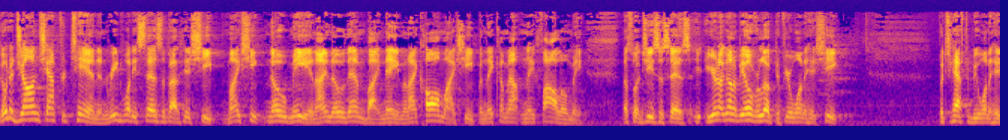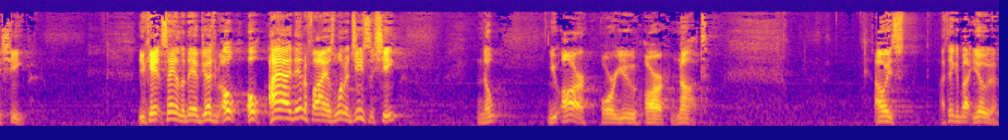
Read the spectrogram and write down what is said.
go to John chapter 10 and read what he says about his sheep. My sheep know me, and I know them by name, and I call my sheep, and they come out and they follow me. That's what Jesus says. You're not going to be overlooked if you're one of his sheep, but you have to be one of his sheep. You can't say on the day of judgment, oh, oh, I identify as one of Jesus' sheep. Nope. You are or you are not. I always I think about Yoda,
